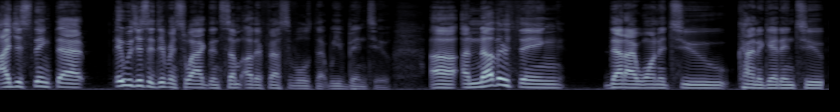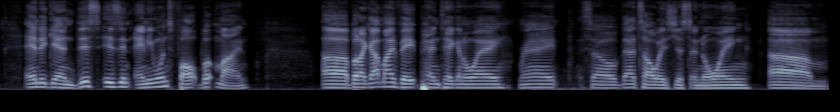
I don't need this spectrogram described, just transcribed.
I just think that it was just a different swag than some other festivals that we've been to. Uh, another thing that I wanted to kind of get into, and again, this isn't anyone's fault but mine. Uh, but I got my vape pen taken away, right? So that's always just annoying. Um,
